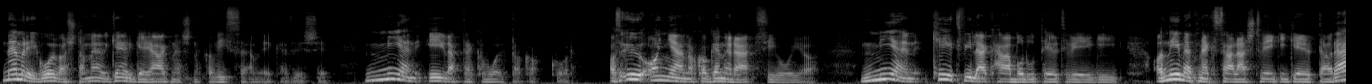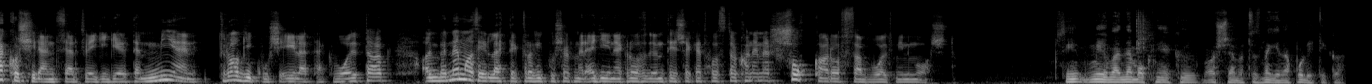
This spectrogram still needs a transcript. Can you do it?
Nemrég olvastam el Gergely Ágnesnek a visszaemlékezését. Milyen életek voltak akkor? Az ő anyjának a generációja milyen két világháborút élt végig, a német megszállást végigélte, a rákosi rendszert végigélte, milyen tragikus életek voltak, amiben nem azért lettek tragikusak, mert egyének rossz döntéseket hoztak, hanem mert sokkal rosszabb volt, mint most. Nyilván nem ok nélkül, az sem, mert az megint a politika.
